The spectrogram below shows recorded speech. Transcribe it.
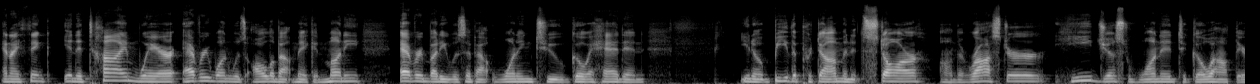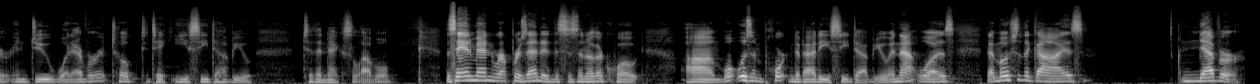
And I think in a time where everyone was all about making money, everybody was about wanting to go ahead and you know, be the predominant star on the roster. He just wanted to go out there and do whatever it took to take ECW to the next level. The Sandman represented, this is another quote, um, what was important about ECW, and that was that most of the guys never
